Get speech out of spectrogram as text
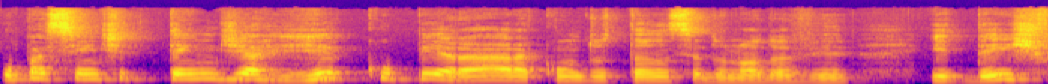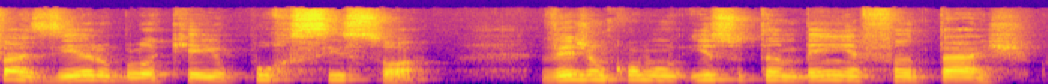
o paciente tende a recuperar a condutância do nódo AV e desfazer o bloqueio por si só. Vejam como isso também é fantástico.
